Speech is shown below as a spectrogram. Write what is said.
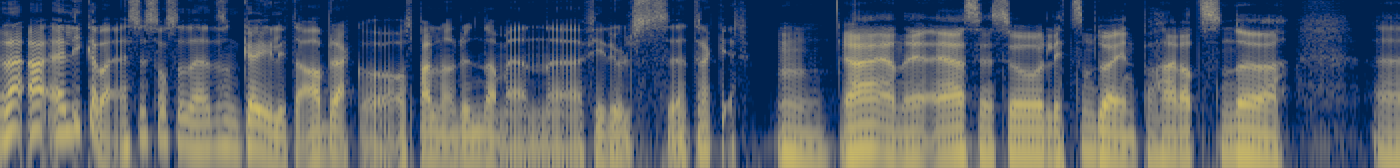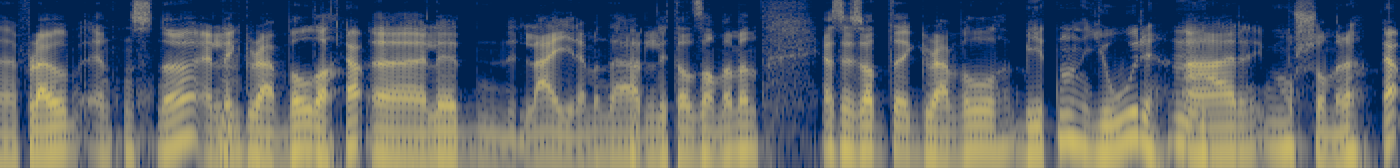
Men jeg, jeg, liker det. Jeg syns også det er et sånn gøy lite avbrekk å, å spille noen runder med en uh, firehjulstrekker. Mm. Jeg er enig. Jeg syns jo litt som du er inne på her, at snø eh, For det er jo enten snø eller Mm. gravel, da. Ja. Eh, eller leire, men det er litt av det samme. Men jeg syns at gravel-biten, jord, Mm. er morsommere Ja.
